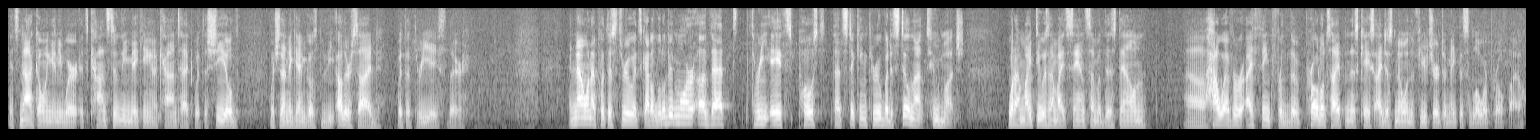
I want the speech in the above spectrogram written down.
It's not going anywhere. It's constantly making a contact with the shield, which then again goes to the other side with the 3 ace there. And now when I put this through, it's got a little bit more of that 3 eighths post that's sticking through, but it's still not too much. What I might do is I might sand some of this down. Uh, however, I think for the prototype in this case, I just know in the future to make this a lower profile.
